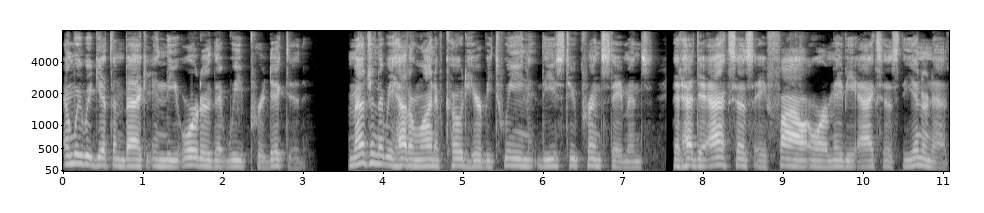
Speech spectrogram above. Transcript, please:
And we would get them back in the order that we predicted. Imagine that we had a line of code here between these two print statements that had to access a file or maybe access the internet.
